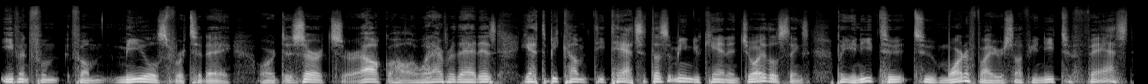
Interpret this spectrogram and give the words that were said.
even from, from meals for today or desserts or alcohol or whatever that is. You have to become detached. It doesn't mean you can't enjoy those things, but you need to, to mortify yourself. You need to fast.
